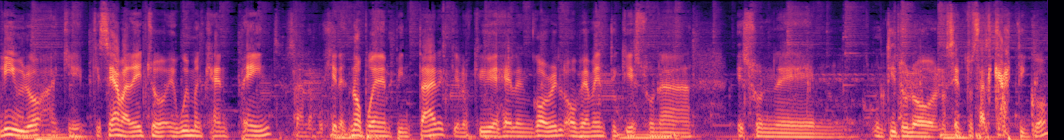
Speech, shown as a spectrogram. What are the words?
libro ah, que, se llama, de hecho, eh, Women Can't Paint, o sea, las mujeres no pueden pintar, que lo escribe Helen Gorel, obviamente que es una es un, em, un título, ¿no es cierto?, sarcástico.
